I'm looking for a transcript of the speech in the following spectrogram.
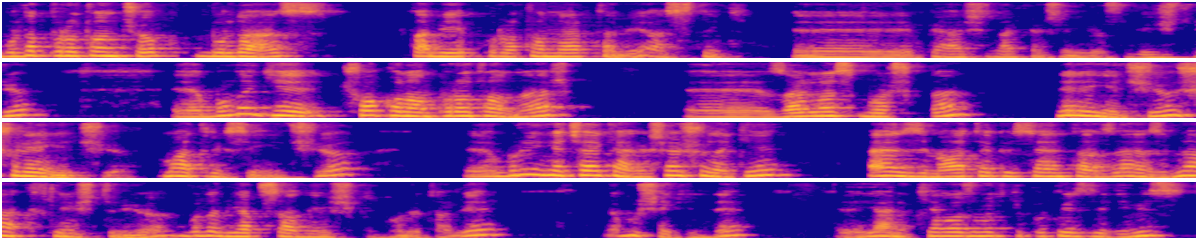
Burada proton çok, burada az. Tabii protonlar tabii asitlik e, pH'in arkadaşlar biliyorsun değiştiriyor. E, buradaki çok olan protonlar e, zarlarsı boşluktan nereye geçiyor? Şuraya geçiyor. Matrix'e geçiyor. E, buraya geçerken arkadaşlar şuradaki enzimi, ATP sentaz enzimini aktifleştiriyor. Burada bir yapısal değişiklik oluyor tabii. Ve bu şekilde e, yani kemozomatik hipotez dediğimiz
